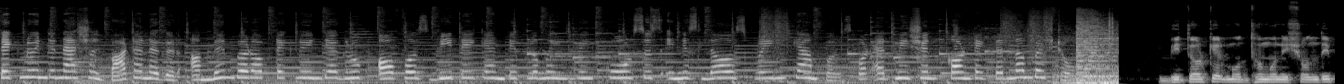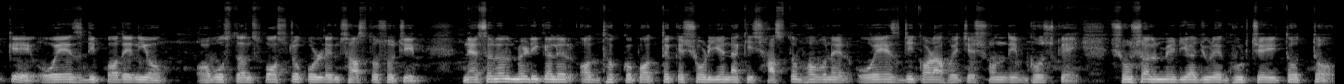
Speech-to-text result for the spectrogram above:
Techno International Bhatanagar, a member of Techno India Group, offers BTEC and Diploma Engineering courses in its Love Spring campus. For admission, contact the number shown. বিতর্কের মধ্যমণি সন্দীপকে ওএসডি পদে নিয়োগ অবস্থান স্পষ্ট করলেন স্বাস্থ্য সচিব। ন্যাশনাল মেডিকেলের অধ্যক্ষ পদ থেকে সরিয়ে নাকি স্বাস্থ্য ভবনের ওএসডি করা হয়েছে সন্দীপ ঘোষকে। সোশ্যাল মিডিয়া জুড়ে ঘুরছে এই তথ্য।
